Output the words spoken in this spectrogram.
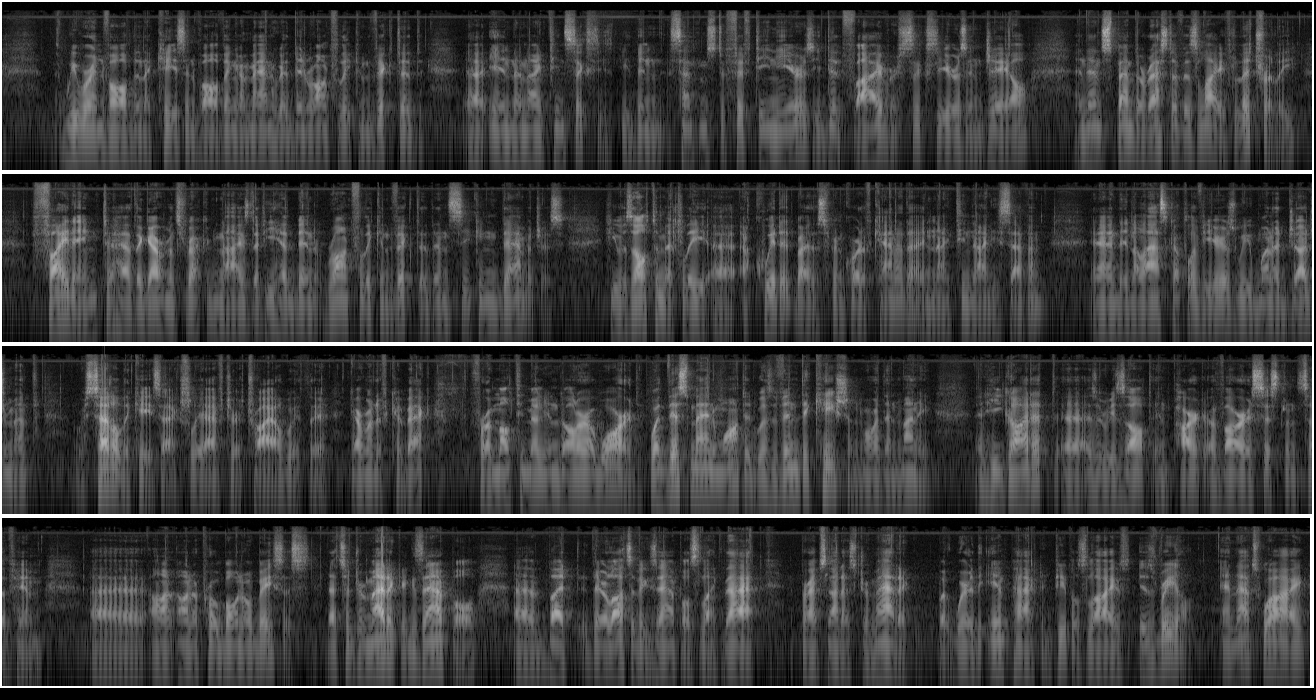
we were involved in a case involving a man who had been wrongfully convicted uh, in the 1960s. He'd been sentenced to 15 years. He did five or six years in jail and then spent the rest of his life, literally, fighting to have the governments recognize that he had been wrongfully convicted and seeking damages. He was ultimately uh, acquitted by the Supreme Court of Canada in 1997. And in the last couple of years, we won a judgment, or settled the case actually, after a trial with the government of Quebec for a multi-million dollar award. What this man wanted was vindication more than money. And he got it uh, as a result, in part, of our assistance of him uh, on, on, a pro bono basis. That's a dramatic example, uh, but there are lots of examples like that, perhaps not as dramatic, but where the impact in people's lives is real. And that's why,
